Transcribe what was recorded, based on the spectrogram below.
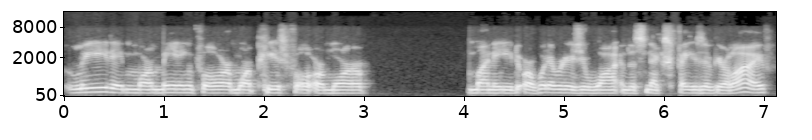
lead a more meaningful or more peaceful or more moneyed or whatever it is you want in this next phase of your life.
